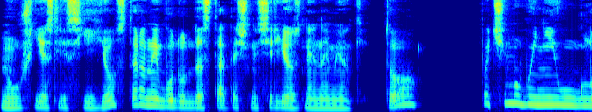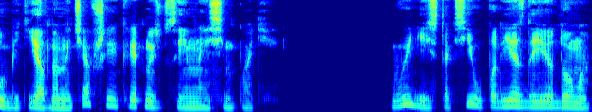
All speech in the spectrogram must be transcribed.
Но уж если с ее стороны будут достаточно серьезные намеки, то... Почему бы не углубить явно начавшие крепнуть взаимные симпатии? Выйдя из такси у подъезда ее дома,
